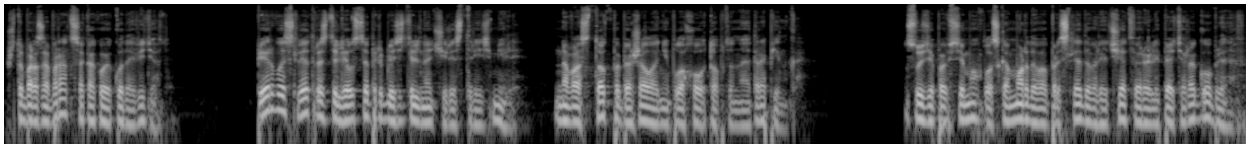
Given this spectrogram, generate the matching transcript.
чтобы разобраться, какой куда ведет. Первый след разделился приблизительно через треть мили. На восток побежала неплохо утоптанная тропинка. Судя по всему, плоскомордого преследовали четверо или пятеро гоблинов,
